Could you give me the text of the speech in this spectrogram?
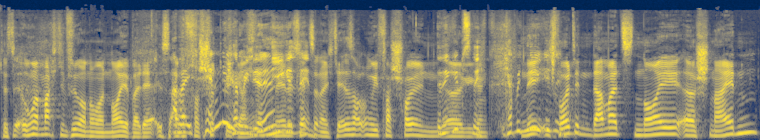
Das, irgendwann mache ich den Film auch nochmal neu, weil der ist Aber einfach verschütt den gegangen. nie nee, das kennst du gesehen. nicht. Der ist auch irgendwie verschollen Den äh, gibt's gegangen. nicht. Ich nee, nie ich wollte den damals neu äh, schneiden,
